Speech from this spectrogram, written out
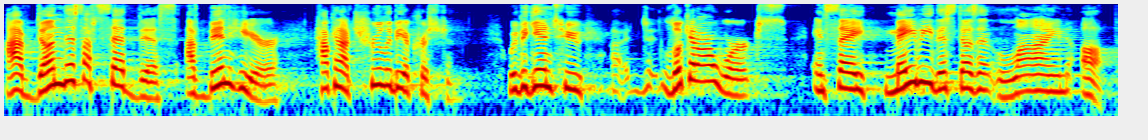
I've done this, I've said this, I've been here. How can I truly be a Christian? We begin to uh, look at our works and say, maybe this doesn't line up.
